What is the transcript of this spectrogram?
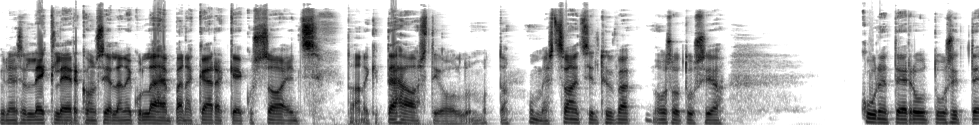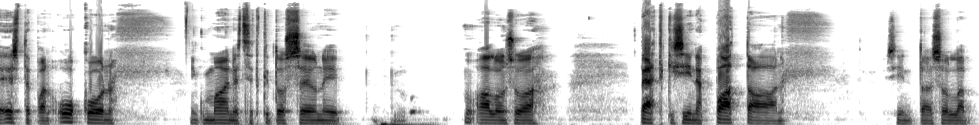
yleensä Leclerc on siellä niin kuin lähempänä kärkeä kuin Sainz, tai ainakin tähän asti ollut, mutta mun mielestä Sainzilta hyvä osoitus, ja kuudenteen ruutuun sitten Esteban Okon, niin kuin mainitsitkin tuossa jo, niin Alonsoa pätki siinä pataan. Siinä taisi olla,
